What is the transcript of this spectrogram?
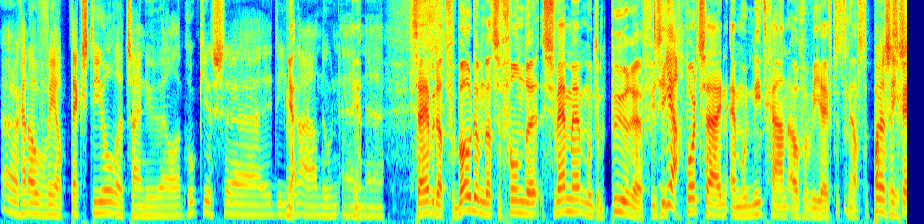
Eh, we gaan over weer op textiel. Het zijn nu wel broekjes eh, die Ja. we aandoen. En, eh, Zij hebben dat verboden omdat ze vonden zwemmen moet een pure fysieke Ja. sport zijn en moet niet gaan over wie heeft het snelste pak. Het is Precies.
